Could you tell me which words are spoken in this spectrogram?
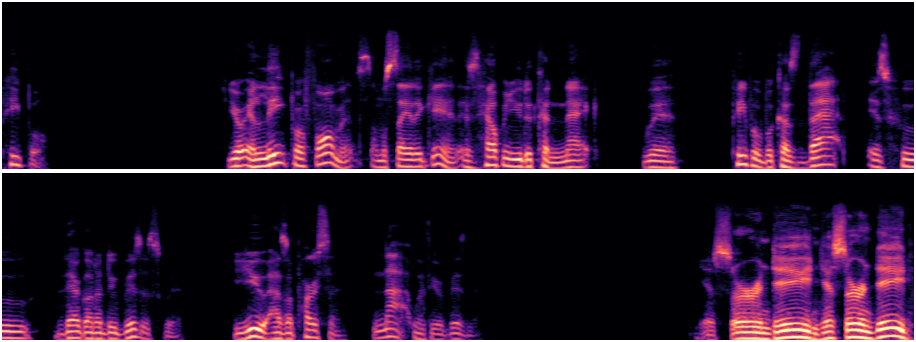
people. Your elite performance, I'm going to say it again, is helping you to connect with people because that is who they're going to do business with. You as a person, not with your business. Yes, sir, indeed. Yes, sir, indeed.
